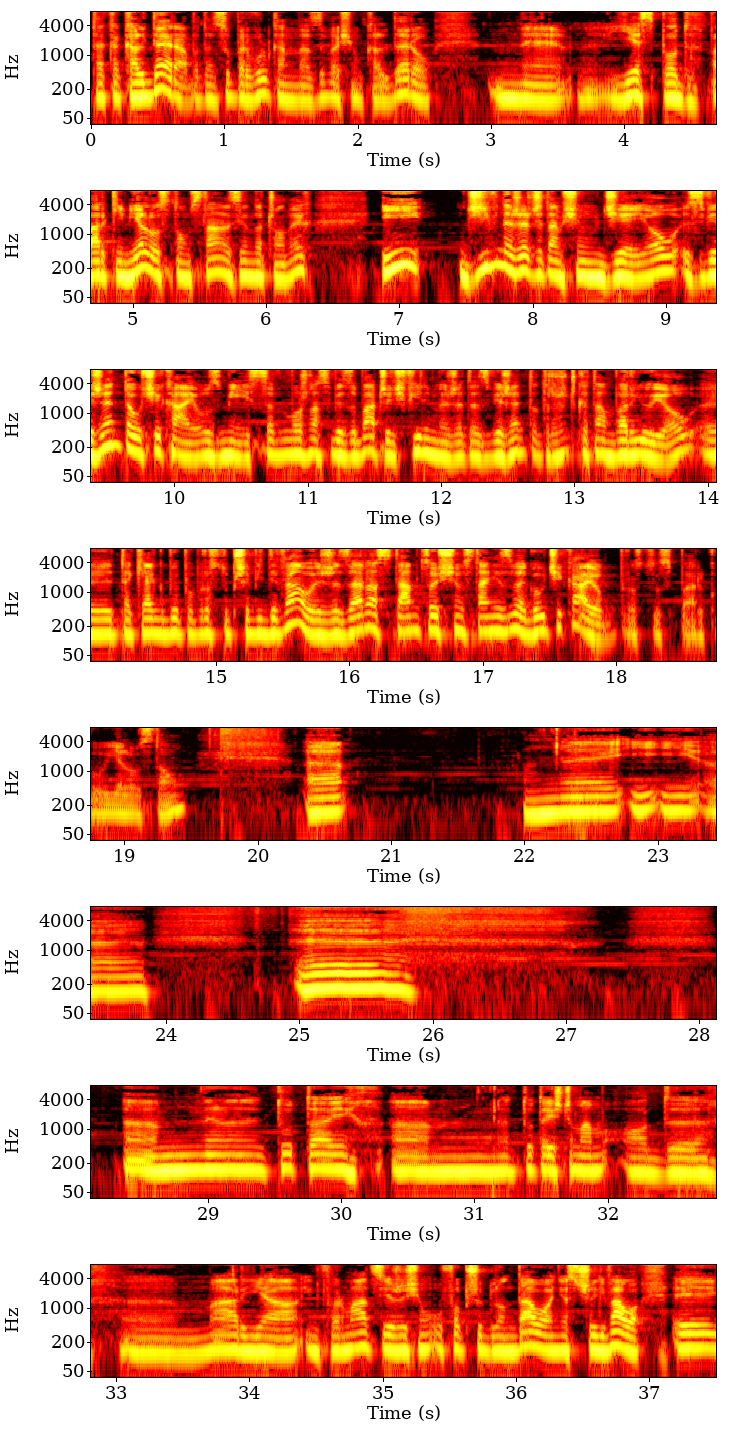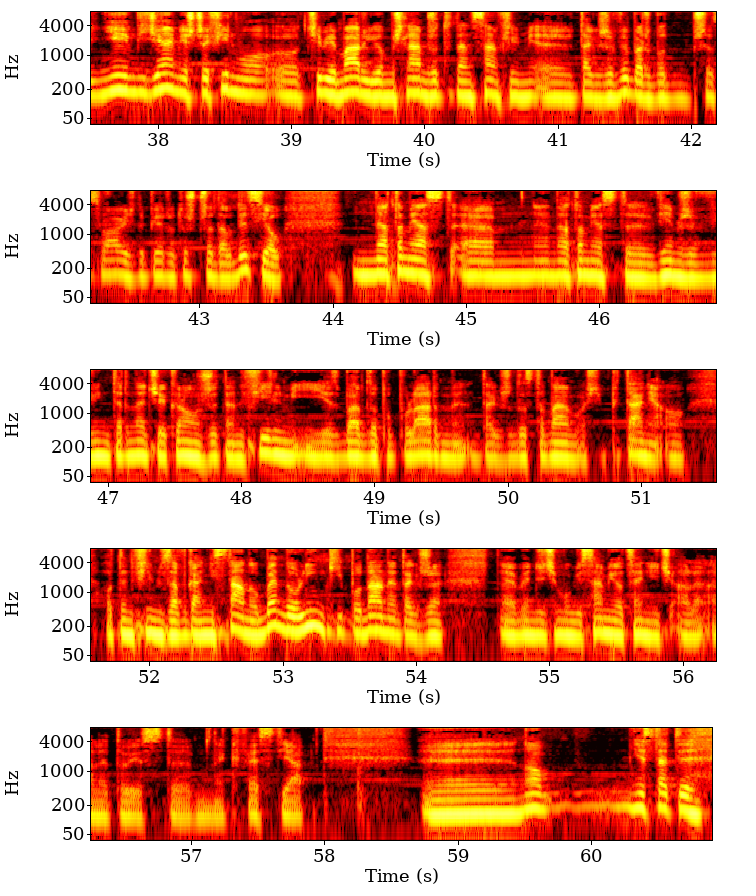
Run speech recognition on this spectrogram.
taka kaldera, bo ten superwulkan nazywa się kalderą, e, jest pod parkiem Yellowstone w Stanach Zjednoczonych i dziwne rzeczy tam się dzieją, zwierzęta uciekają z miejsca, można sobie zobaczyć filmy, że te zwierzęta troszeczkę tam wariują, tak jakby po prostu przewidywały, że zaraz tam coś się stanie złego, uciekają po prostu z parku Yellowstone. I, i Yy, tutaj, tutaj jeszcze mam od e, Maria informację, że się UFO przyglądało, a nie strzeliwało. E, nie widziałem jeszcze filmu od ciebie, Mario. Myślałem, że to ten sam film, e, także wybacz, bo przesłałeś dopiero tuż przed audycją. Natomiast, natomiast wiem, że w internecie krąży ten film i jest bardzo popularny, także dostawałem właśnie pytania o, o ten film z Afganistanu. Będą linki podane, także będziecie mogli sami ocenić, ale, ale to jest kwestia no, niestety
